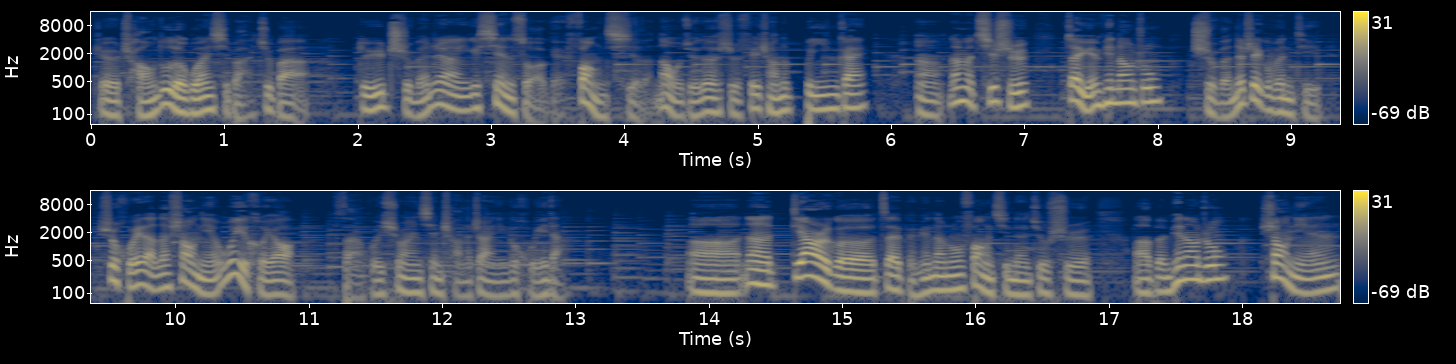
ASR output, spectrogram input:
这个长度的关系吧，就把对于指纹这样一个线索给放弃了。那我觉得是非常的不应该。嗯，那么其实，在原片当中，指纹的这个问题是回答了少年为何要返回凶案现场的这样一个回答。啊，那第二个在本片当中放弃呢，就是啊，本片当中少年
